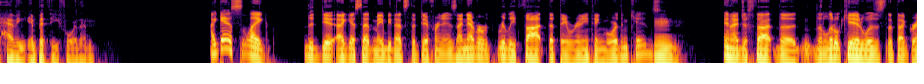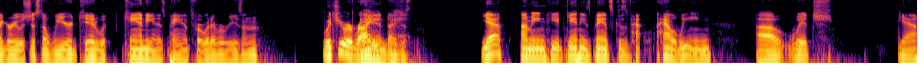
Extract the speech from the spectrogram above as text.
having empathy for them. I guess like the di- I guess that maybe that's the different is I never really thought that they were anything more than kids. Mm. and I just thought the the little kid was I thought Gregory was just a weird kid with candy in his pants for whatever reason. Which you were right. And I just yeah, I mean he had candy in his pants because of ha- Halloween, uh, which yeah,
